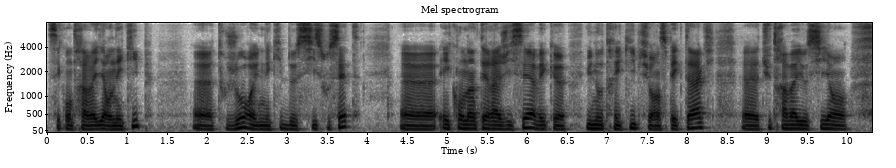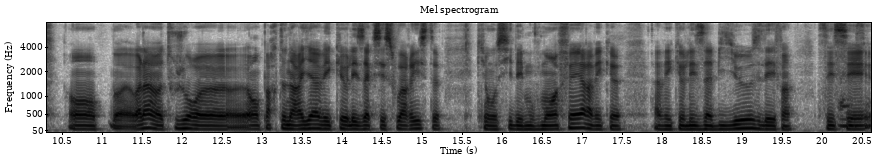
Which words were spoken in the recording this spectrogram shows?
c'est qu'on travaillait en équipe, toujours une équipe de 6 ou 7. et qu'on interagissait avec une autre équipe sur un spectacle. tu travailles aussi en, en bah, voilà toujours en partenariat avec les accessoiristes qui ont aussi des mouvements à faire avec avec les habilleuses les enfin c'est c'est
